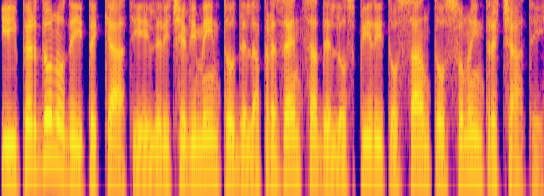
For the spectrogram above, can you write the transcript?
Il perdono dei peccati e il ricevimento della presenza dello Spirito Santo sono intrecciati.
